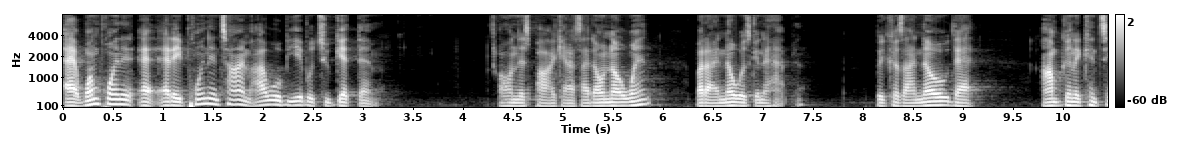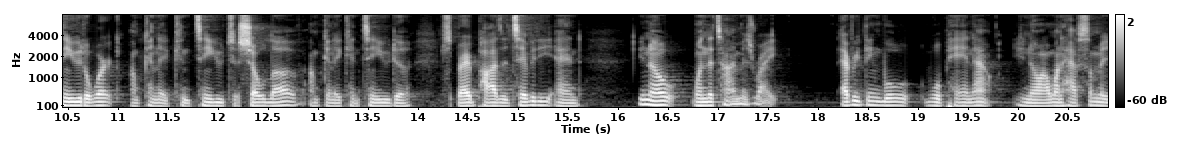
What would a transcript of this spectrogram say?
At one point, at, at a point in time, I will be able to get them on this podcast. I don't know when, but I know it's going to happen because I know that I'm going to continue to work. I'm going to continue to show love. I'm going to continue to spread positivity. And, you know, when the time is right, everything will, will pan out. You know, I want to have some of,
